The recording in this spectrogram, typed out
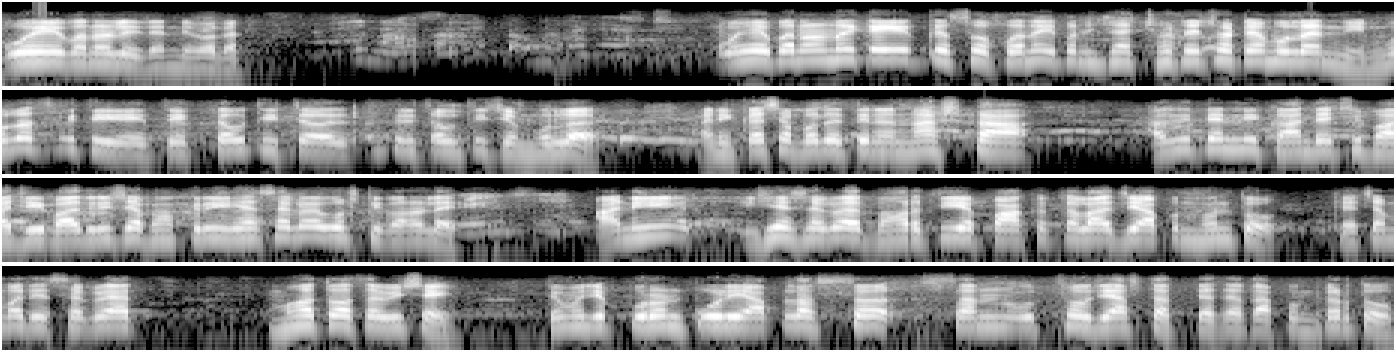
पोहे बनवले त्यांनी बघा. पोहे बनवणं काही इतकं सोपं नाही पण ह्या छोट्या छोट्या मुलांनी मुलंच किती ते चौथीचं तिसरी चौथीचे मुलं. आणि कशा पद्धतीने नाश्ता अगदी त्यांनी कांद्याची भाजी बाजरीच्या भाकरी ह्या सगळ्या गोष्टी बनवल्या. आहेत आणि हे सगळ्यात भारतीय पाककला जे आपण म्हणतो त्याच्यामध्ये सगळ्यात महत्त्वाचा विषय ते म्हणजे पुरणपोळी आपला स सण उत्सव जे असतात त्याच्यात आपण करतो.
